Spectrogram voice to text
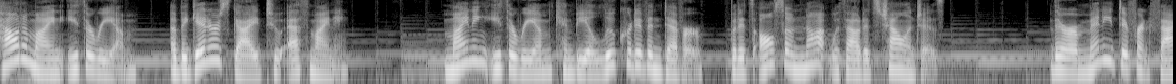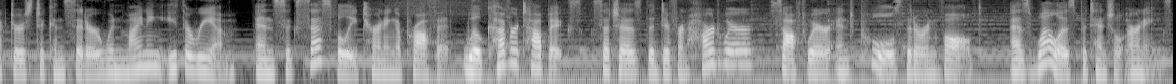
How to mine Ethereum, a beginner's guide to ETH mining. Mining Ethereum can be a lucrative endeavor, but it's also not without its challenges. There are many different factors to consider when mining Ethereum and successfully turning a profit. We'll cover topics such as the different hardware, software, and pools that are involved, as well as potential earnings.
